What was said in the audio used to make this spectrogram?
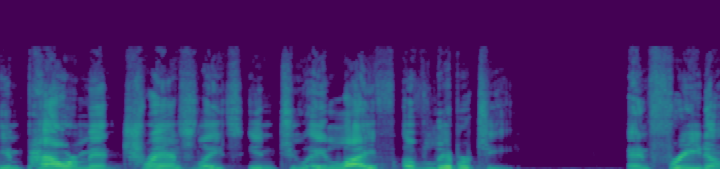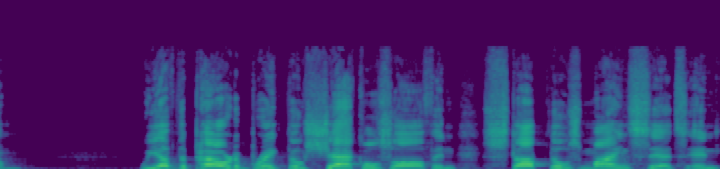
empowerment translates into a life of liberty and freedom we have the power to break those shackles off and stop those mindsets and,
